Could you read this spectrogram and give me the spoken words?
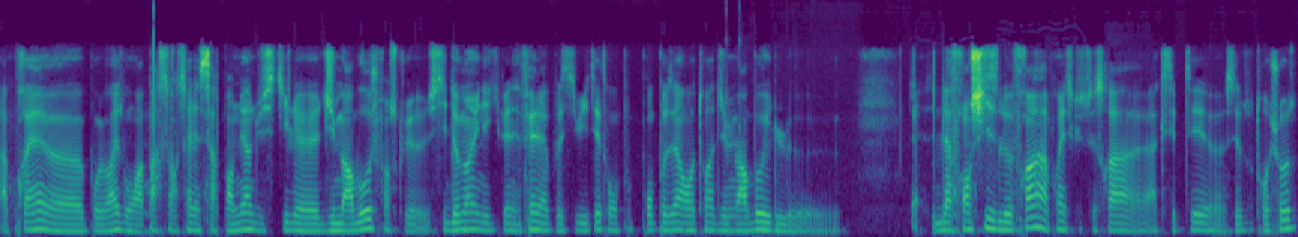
Après, pour le reste, bon, on va pas ressortir les serpents de mer du style Jim Marbo. Je pense que si demain une équipe NFL a la possibilité de proposer un retour à Jim Marbo, il le, la franchise le fera. Après, est-ce que ce sera accepté, c'est autre chose.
